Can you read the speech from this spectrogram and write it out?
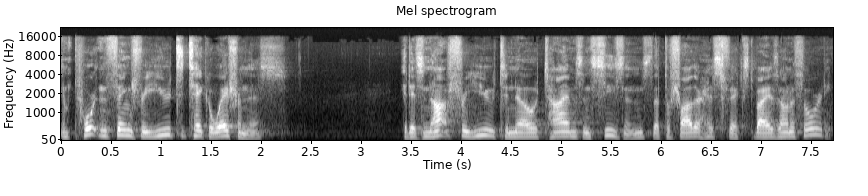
important thing for you to take away from this it is not for you to know times and seasons that the Father has fixed by his own authority.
